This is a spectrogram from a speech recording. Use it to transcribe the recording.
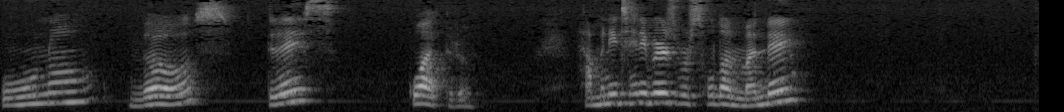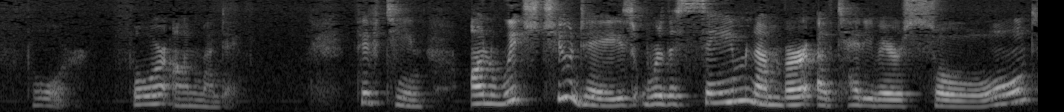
Uno, dos, tres, cuatro. How many teddy bears were sold on Monday? Four. Four on Monday. 15. On which two days were the same number of teddy bears sold?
